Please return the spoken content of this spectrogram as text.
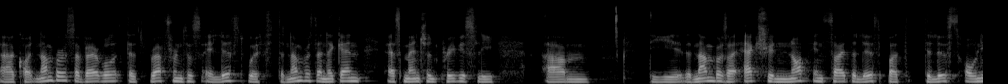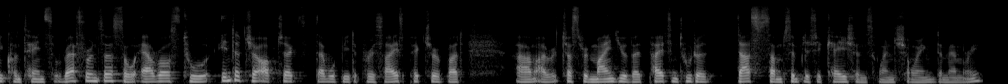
uh, called numbers, a variable that references a list with the numbers. And again, as mentioned previously, um, the, the numbers are actually not inside the list, but the list only contains references, so arrows to integer objects. That would be the precise picture, but um, I would just remind you that Python Tutor does some simplifications when showing the memory.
